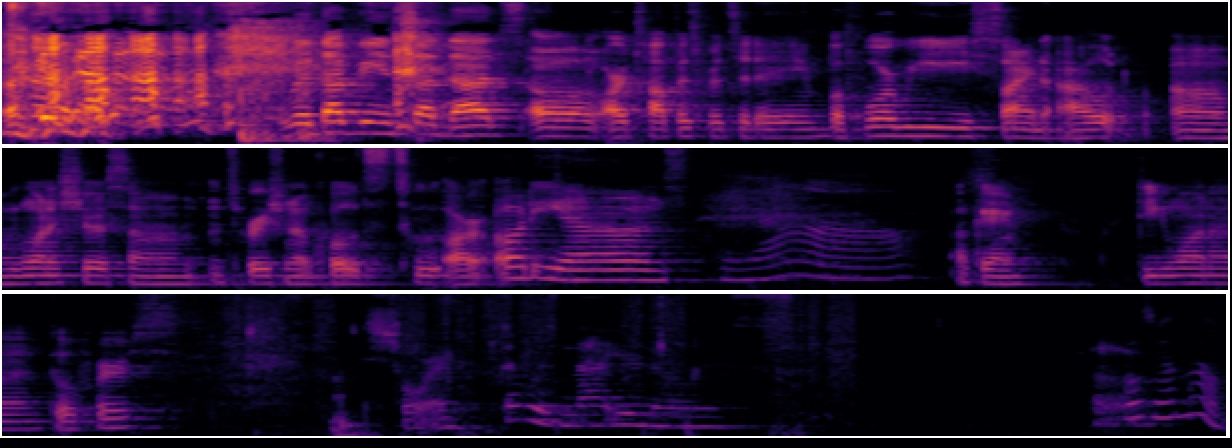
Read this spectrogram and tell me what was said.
lie. with that being said, that's um, our topics for today. Before we sign out, um, we want to share some inspirational quotes to our audience. Yeah. Okay, do you want to go first? Sure. That was not your nose. What was my mouth?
